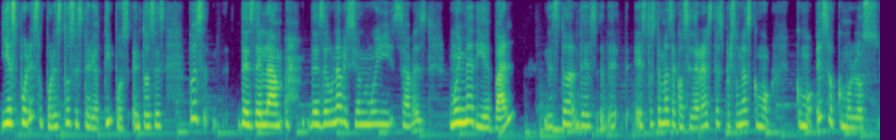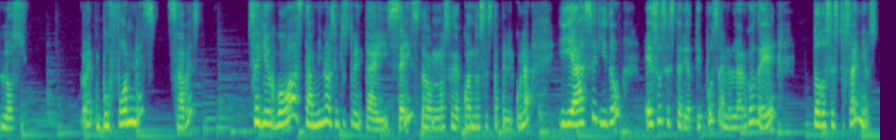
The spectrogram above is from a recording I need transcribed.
Y es por eso, por estos estereotipos. Entonces, pues desde, la, desde una visión muy, ¿sabes? Muy medieval, de, esto, de, estos temas de considerar a estas personas como, como eso, como los, los bufones, ¿sabes? Se llegó hasta 1936, no, sé cuándo es esta película, y ha seguido esos estereotipos a lo largo de todos estos años.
